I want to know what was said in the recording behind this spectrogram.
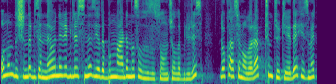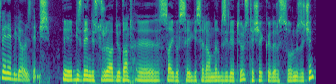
Onun dışında bize ne önerebilirsiniz ya da bunlarda nasıl hızlı sonuç alabiliriz? Lokasyon olarak tüm Türkiye'de hizmet verebiliyoruz demiş. E, biz de Endüstri Radyo'dan e, saygı, sevgi, selamlarımızı iletiyoruz. Teşekkür ederiz sorunuz için.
